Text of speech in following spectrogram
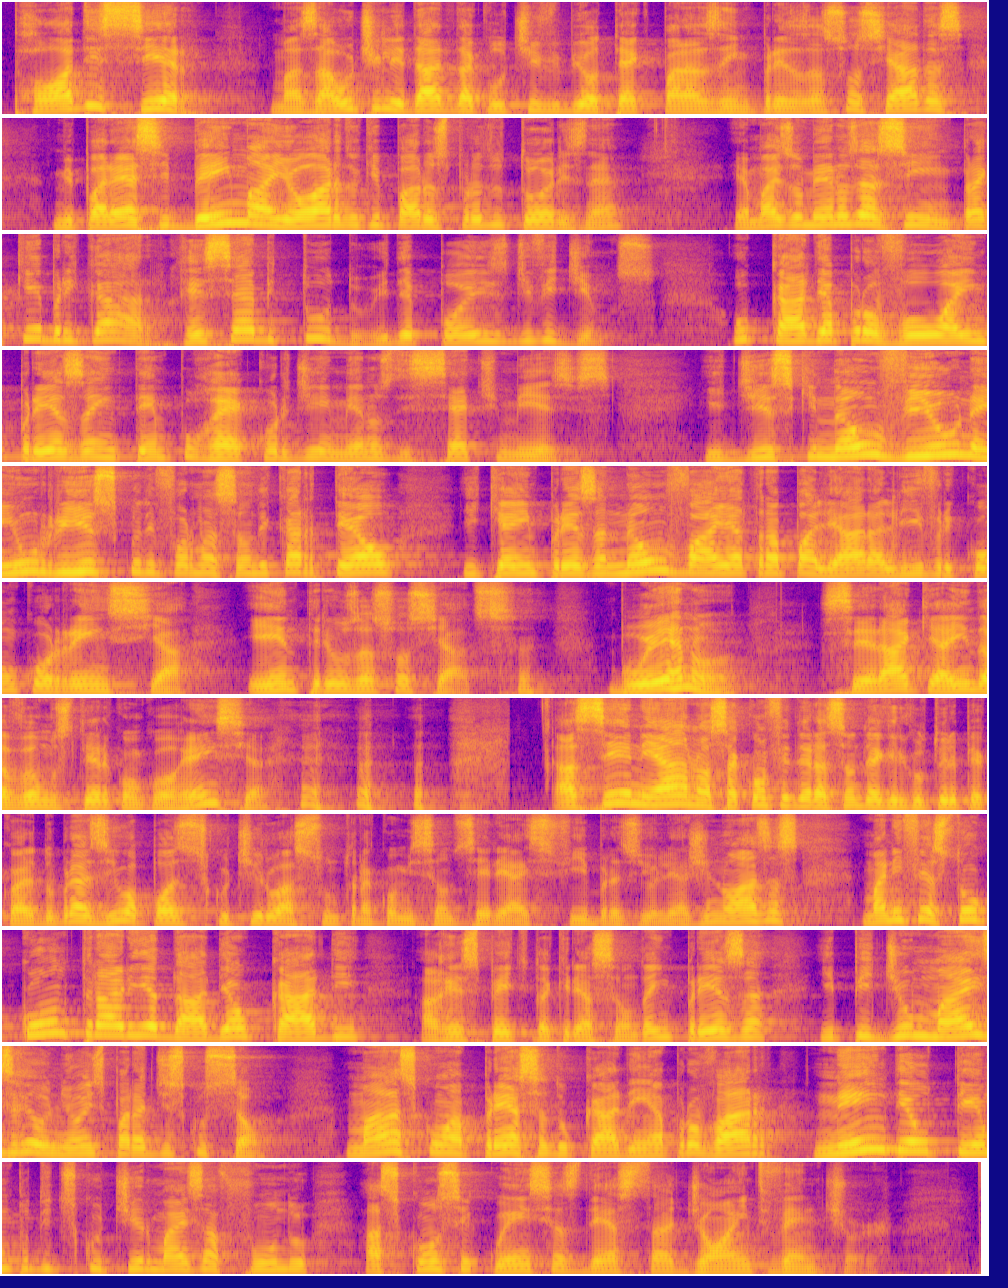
Pode ser, mas a utilidade da Cultive Biotech para as empresas associadas me parece bem maior do que para os produtores, né? É mais ou menos assim: para que brigar? Recebe tudo e depois dividimos. O CAD aprovou a empresa em tempo recorde, em menos de sete meses, e diz que não viu nenhum risco de formação de cartel e que a empresa não vai atrapalhar a livre concorrência entre os associados. Bueno, Será que ainda vamos ter concorrência? A CNA, nossa Confederação de Agricultura e Pecuária do Brasil, após discutir o assunto na Comissão de Cereais, Fibras e Oleaginosas, manifestou contrariedade ao CAD a respeito da criação da empresa e pediu mais reuniões para discussão. Mas, com a pressa do CAD em aprovar, nem deu tempo de discutir mais a fundo as consequências desta joint venture.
